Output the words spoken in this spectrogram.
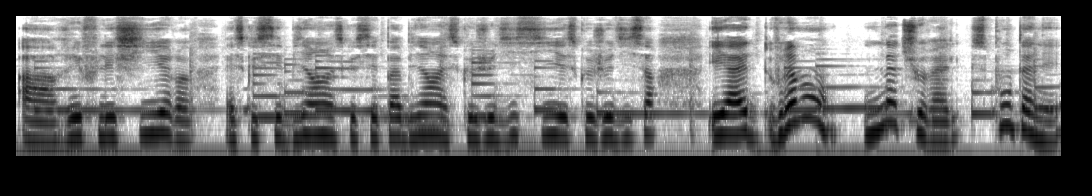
à réfléchir euh, est-ce que c'est bien, est-ce que c'est pas bien, est-ce que je dis ci, est-ce que je dis ça, et à être vraiment naturel, spontané,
